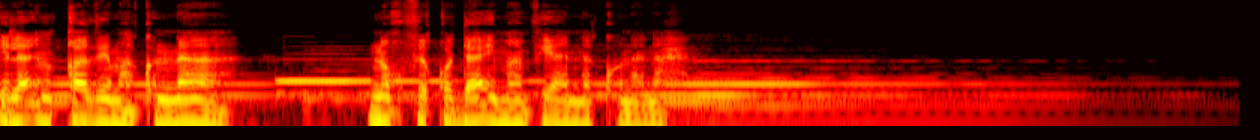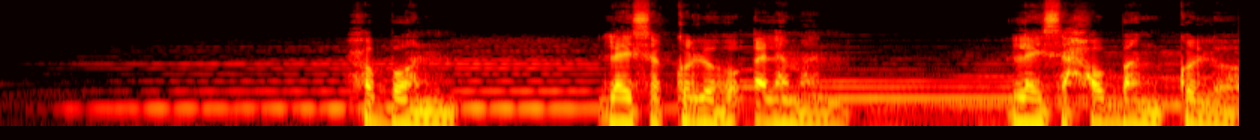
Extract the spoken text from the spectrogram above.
إلى إنقاذ ما كناه نخفق دائما في أن نكون نحن. حب ليس كله ألما ليس حبا كله.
